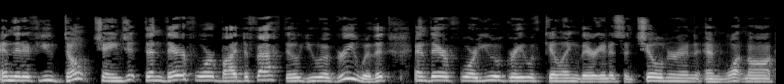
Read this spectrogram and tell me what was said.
And that if you don't change it, then therefore, by de facto, you agree with it, and therefore you agree with killing their innocent children and whatnot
